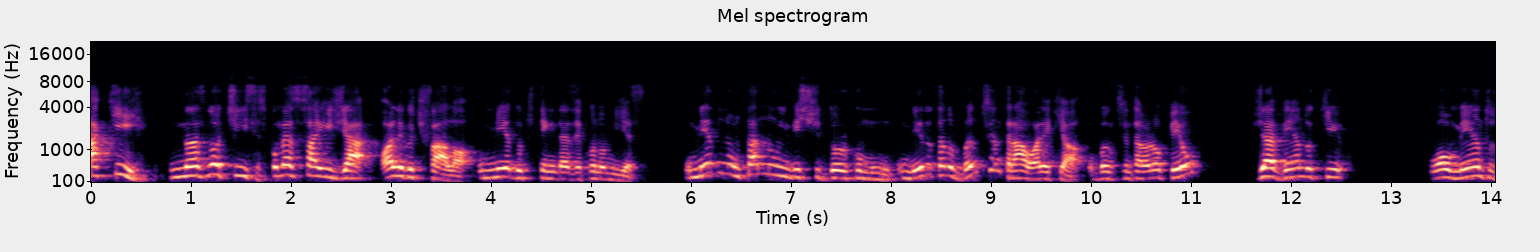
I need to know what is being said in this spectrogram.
Aqui, nas notícias, começa a sair já, olha o que eu te falo, ó, o medo que tem das economias. O medo não está no investidor comum, o medo está no Banco Central. Olha aqui, ó, o Banco Central Europeu já vendo que o aumento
